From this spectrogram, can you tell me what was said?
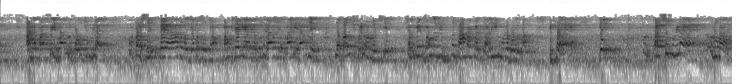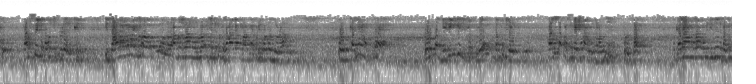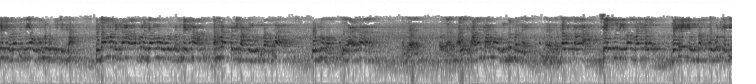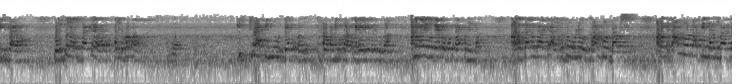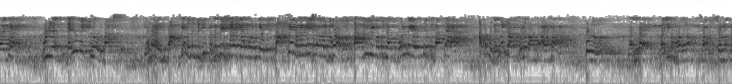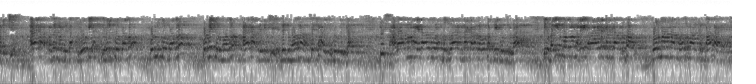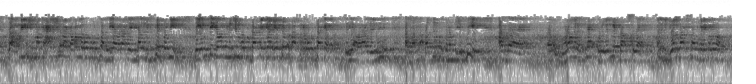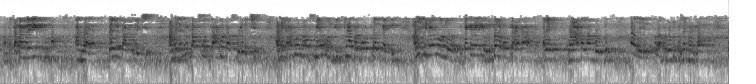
அந்த பஸ் இது ஒரு பவுச்சுக்குள்ள பஸ் வேற ஏதாவது ஒரு ஜப்ப சூத்திரம் நமக்கு தேவையா இருக்கிறது ஏதாவது இந்த மாதிரி ஏதாவது இந்த பவுச்சுக்குள்ள ஒன்று வச்சு சில பேர் சௌந்தர்யம் காண்டாக்ட் இருக்கு அதையும் உள்ள போட்டுக்கலாம் இப்ப பர்சுக்குள்ள ரூபா இருக்கு. பர்சு இந்த பவுச்சுக்குள்ள இருக்கு. இது சாதாரணமா ஏதோ ஒரு ஐம்பது ரூபா நூறு ரூபா வச்சு சமாதானம் பண்ணா இப்படி கொண்டு வந்துடலாம் ஒரு கல்யாணத்துல ரொம்ப நெருங்கி இருக்கக்கூடிய தம்பதிகளுக்கு நல்ல பிரசன்டேஷனா கொடுக்கணும்னு கொடுத்தார் கல்யாணம் தான் முடிஞ்சது பிரசன்டேஷன் எல்லாத்தையும் நீங்க ரூம்ல போட்டு வச்சிருக்கேன். நிதானமா ரெண்டு நாள் அப்புறம் நிதானமா ஒவ்வொரு பிரசன்டேஷனா அன்வாட் பண்ணி சாப்பிட்டு பார்த்தா ஒண்ணும் அது அழகா அந்த அதுக்கு அலங்காரமா ஒரு விருந்தம் வருது. கலர் கலரா சேப்பு நீளம் மாதிரி கலர் டெக்கரேட்டிவ் விருந்தம் அதை போட்டு கட்டி வச்சிருக்காங்க. ரிப்பன் அதுக்காக அதுக்கப்புறம் கிஃப்ட் ஒரு பேப்பர் வந்து நம்ம பண்ணி கொடுக்குறாங்க கடையிலேயே பண்ணி கொடுக்குறாங்க அந்த மாதிரி ஒரு பேப்பர் போட்டு பேக் பண்ணிருக்கான் அதை அதுக்கப்புறம் உள்ள ஒரு கார்ட்போர்ட் பாக்ஸ் அப்ப அந்த கார்ட்போர்ட் பாக்ஸையும் திறந்து பார்த்தாக்க உள்ள வெல்வெட்ல ஒரு பாக்ஸ் ஏன்னா இது பாக்ஸே வந்துருக்கு பிரசன்டேஷனா இருக்காது போட்டு பாக்ஸே பிரசன்டேஷனா இருக்குமோ. அப்படின்னு கொஞ்சம் பொறுமையை எடுத்து பார்த்தா அப்ப வெல்வெட் பாக்ஸ் உள்ள பார்த்தா அழகா ஒரு நல்ல வைர மோதிரம் சொன்ன கடிச்சு அழகா பிரசன்ட் பண்ணிருக்கா ஜோடியா இவருக்கு ஒரு மோதிரம் பொண்ணுக்கு ஒரு மோதிரம் பொண்ணுக்கு ஒரு மோதிரம் அழகா அப்படி வச்சு ரெண்டு மோதிரம் செட்டா வச்சு கொடுத்துருக்காரு. இது சாதாரணமா ஏதாவது ஒரு ஐம்பது ரூபாய் இருந்தா கலர்ல போட்டு அப்படியே கொடுத்துருவா இது வயிறு மோதிரம் நிறைய ஆயிரக்கணக்கான ரூபாய் பொருமானமான மோதிரமா இருக்கிறதால அப்படியே சும்மா கேஷுவலா கவர்ல போட்டு கொடுத்தா சரியா வராது. எங்கேயாவது டிஸ்பிளே பண்ணி இந்த எம்டி கவர் மிஷின் போட்டு விட்டாக்க எங்கேயா பேப்பர் பாஸ்கெட் போட்டு விட்டாக்க சரியா வராது அது நல்லா பத்திரப்படுத்தணும். எப்படி? அந்த மோதிரத்துல ஒரு வெல்வெட் பாக்ஸ்ல அதுக்கு ஜுவல் பாக்ஸ் ஒன்று கிடைக்கணும் அந்த கட்டங்களே இருக்கும் அந்த வெல்வெட் பாக்ஸ் வச்சு அந்த வெல்வெட் பாக்ஸ் ஒரு கார்ட்போர்ட் பாக்ஸ் உள்ள வச்சு அந்த கார்ட்போர்ட் பாக்ஸ் மேல ஒரு கிஃப்ட் பேப்பர் போட்டு அது கட்டி அதுக்கு மேல ஒரு டெக்கரேட்டிவ் ரிப்பனை போட்டு அழகா அது நாட்டெல்லாம் போட்டு அது அப்படி போட்டு பிரசன்ட் பண்ணலாம்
